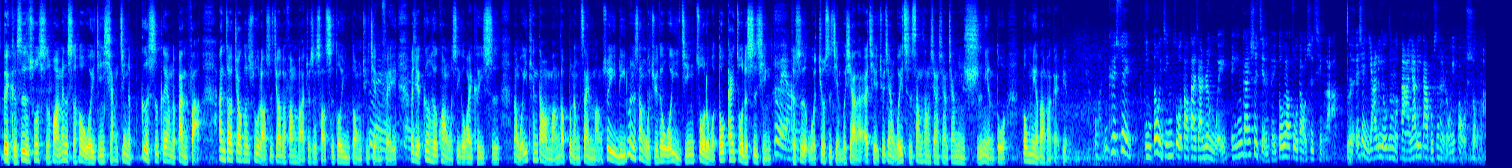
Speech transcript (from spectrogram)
对，可是说实话，那个时候我已经想尽了各式各样的办法，按照教科书老师教的方法，就是少吃多运动去减肥。而且更何况我是一个外科医师，那我一天到晚忙到不能再忙，所以理论上我觉得我已经做了我都该做的事情。对啊。可是我就是减不下来，而且就这样维持上上下下将近十年多都没有办法改变。哇，你可以，所以你都已经做到大家认为哎应该是减肥都要做到的事情啦。对。而且你压力又这么大，压力大不是很容易暴瘦吗？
